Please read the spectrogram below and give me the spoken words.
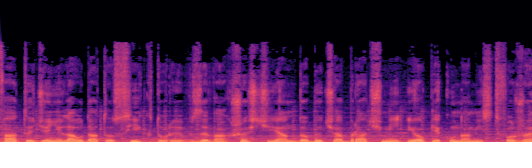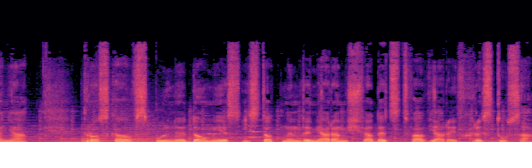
Trwa tydzień Laudato Si, który wzywa chrześcijan do bycia braćmi i opiekunami stworzenia. Troska o wspólny dom jest istotnym wymiarem świadectwa wiary w Chrystusa.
